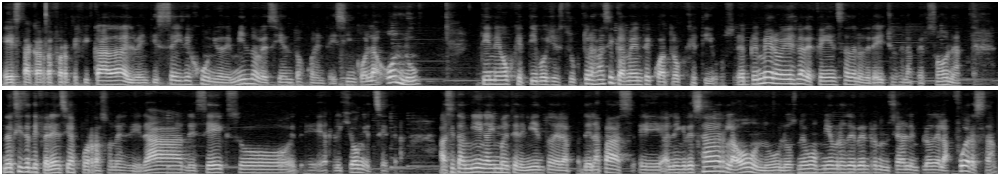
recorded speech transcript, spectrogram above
Esta carta fue ratificada el 26 de junio de 1945. La ONU tiene objetivos y estructuras, básicamente cuatro objetivos. El primero es la defensa de los derechos de la persona. No existen diferencias por razones de edad, de sexo, de religión, etc. Así también hay mantenimiento de la, paz. Eh, al ingresar la ONU, los nuevos miembros deben renunciar al empleo de la fuerza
